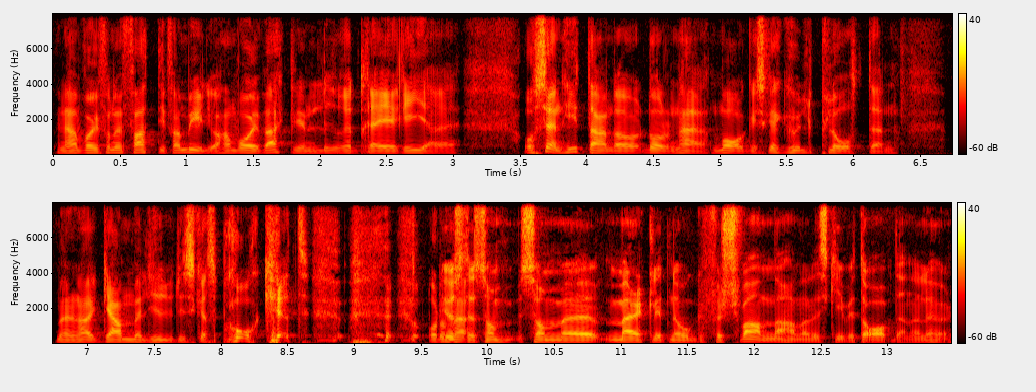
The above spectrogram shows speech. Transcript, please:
Men han var ju från en fattig familj och han var ju verkligen lurendrejeriare. Och sen hittade han då, då den här magiska guldplåten med det här gammeljudiska språket. och de Just här, det, som, som eh, märkligt nog försvann när han hade skrivit av den, eller hur?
